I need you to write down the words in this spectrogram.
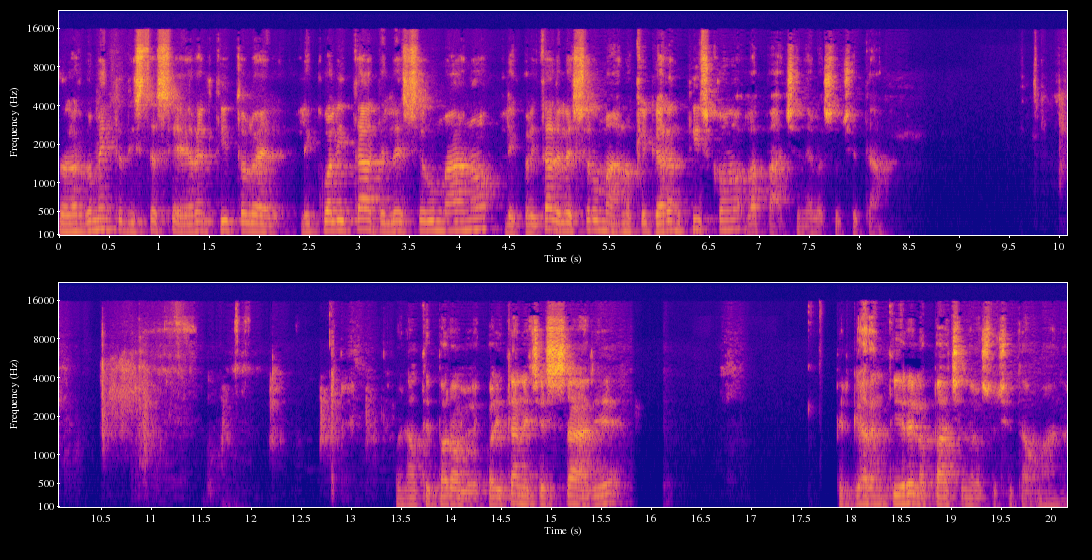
L'argomento di stasera, il titolo è Le qualità dell'essere umano, le qualità dell'essere umano che garantiscono la pace nella società. In altre parole, le qualità necessarie per garantire la pace nella società umana.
